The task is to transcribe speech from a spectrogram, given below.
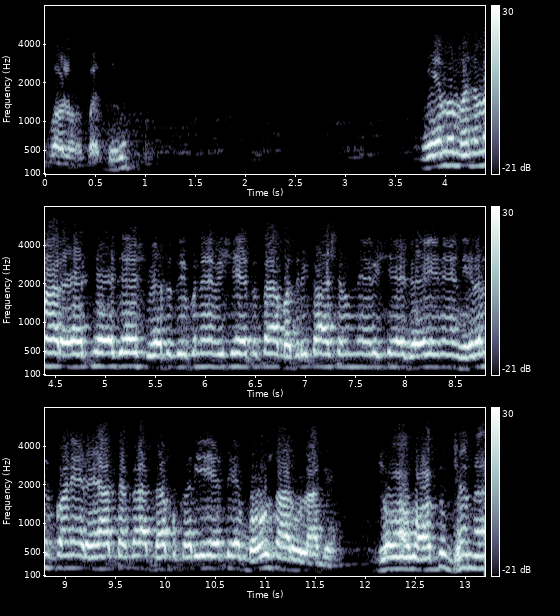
બોલો પછી? એમ મનમાં રહ્યા છે જે શ્વેતદ્વીપ ને વિશે તથા બદ્રિકાશ્રમ ને વિશે જઈને નિરંતપણે રહ્યા થકા તપ કરીએ તે બહુ સારું લાગે. જો આ વાત છે ને,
